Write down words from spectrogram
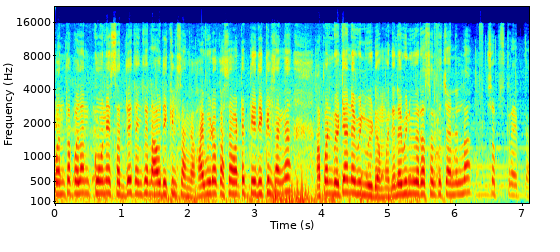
पंतप्रधान कोण आहे सध्या त्यांचं नाव देखील सांगा. हा व्हिडिओ कसा वाटत ते देखील सांगा. आपण भेटूया नवीन व्हिडिओमध्ये. नवीन व्हिडिओ असेल तर चॅनलला सबस्क्राईब करा.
